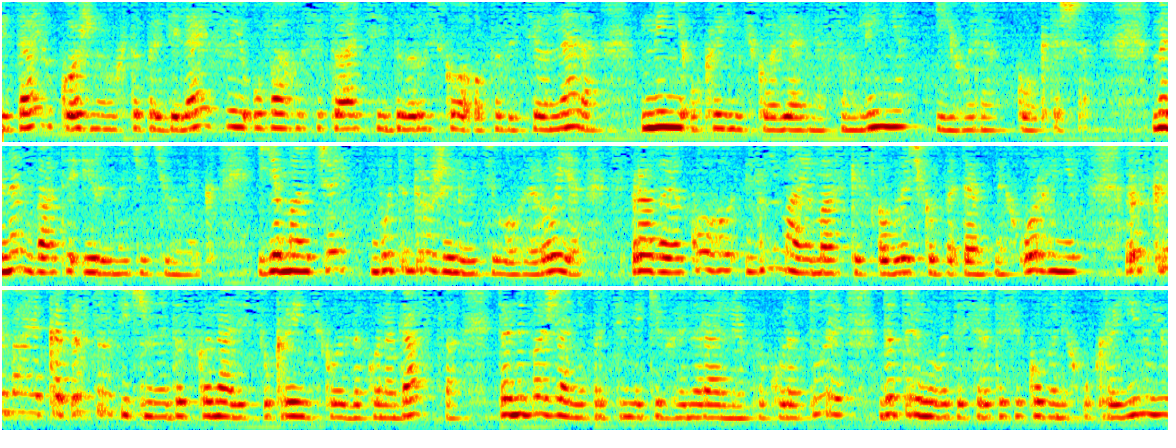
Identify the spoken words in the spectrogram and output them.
Вітаю кожного, хто приділяє свою увагу ситуації білоруського опозиціонера, нині українського в'язня сумління Ігоря Коктиша. Мене звати Ірина Тютюник, я маю честь бути дружиною цього героя, справа якого знімає маски з облич компетентних органів, розкриває катастрофічну недосконалість українського законодавства та небажання працівників Генеральної прокуратури дотримуватись ратифікованих Україною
